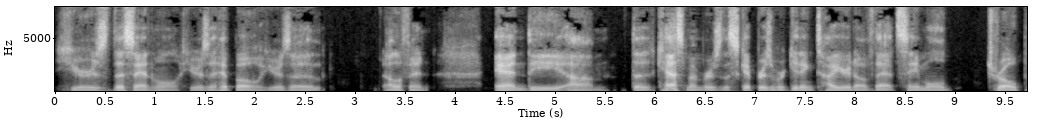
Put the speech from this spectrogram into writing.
here's this animal here's a hippo here's a elephant and the um the cast members the skippers were getting tired of that same old trope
